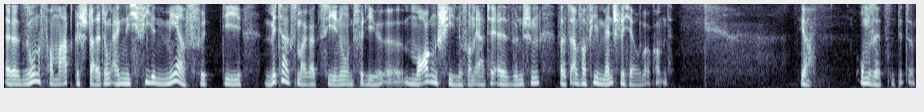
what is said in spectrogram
äh, so eine Formatgestaltung eigentlich viel mehr für die Mittagsmagazine und für die äh, Morgenschiene von RTL wünschen, weil es einfach viel menschlicher rüberkommt. Ja, umsetzen bitte.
